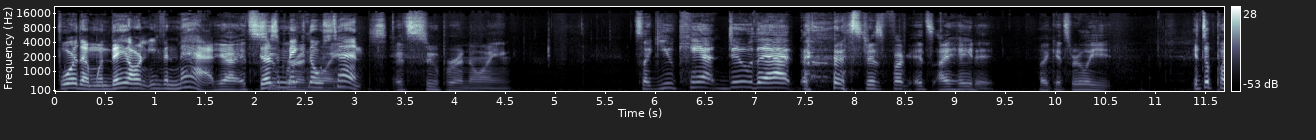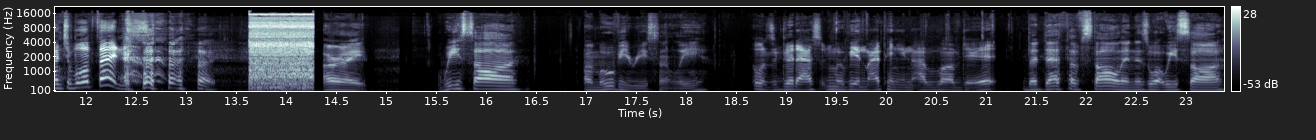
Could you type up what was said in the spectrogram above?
for them when they aren't even mad? yeah, it's Doesn't make no sense. It's super annoying. It's like you can't do that. it's just fuck. It's I hate it. Like it's really It's a punchable offense. All right. We saw a movie recently. it was a good ass movie in my opinion. I loved it. The Death of Stalin is what we saw,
